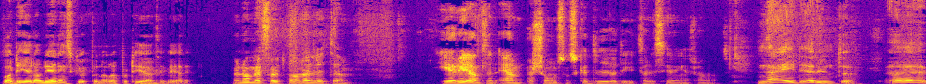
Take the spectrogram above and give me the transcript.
vara del av ledningsgruppen och rapportera till VD. Men om jag får utmana lite. Är det egentligen en person som ska driva digitaliseringen framåt? Nej, det är det ju inte. Eh,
